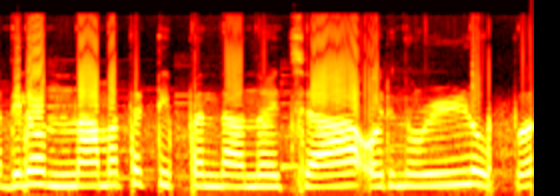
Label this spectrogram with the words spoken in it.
അതിലൊന്നാമത്തെ ടിപ്പ് എന്താണെന്ന് വെച്ചാൽ ഒരു നുള്ളുപ്പ്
